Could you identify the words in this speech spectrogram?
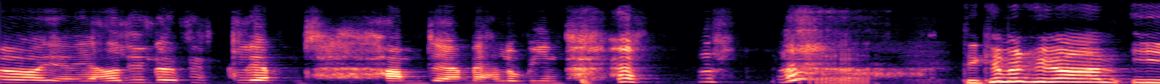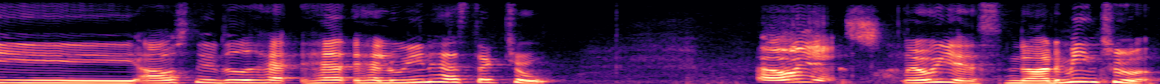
Åh ja, jeg havde lige lykkeligt glemt ham der med Halloween. Det kan man høre om i afsnittet ha- ha- Halloween hashtag 2. Oh yes. Oh yes, nå er det min tur.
